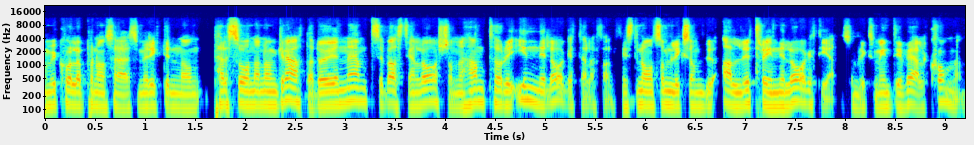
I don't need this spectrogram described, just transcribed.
Om vi kollar på någon så här som är riktigt någon persona non grata. Du har ju nämnt Sebastian Larsson, men han tar dig in i laget i alla fall. Finns det någon som liksom du aldrig tar in i laget igen, som liksom inte är välkommen?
